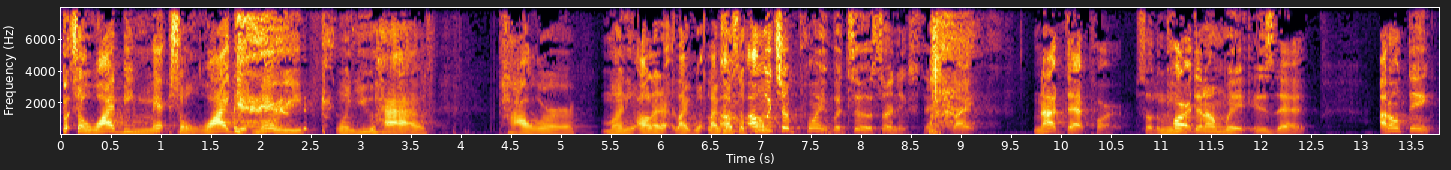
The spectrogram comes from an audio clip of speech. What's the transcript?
But, so why be mar- so why get married when you have power, money, all of that? Like, like what's I'm, the point? I'm with your point, but to a certain extent, like not that part. So Mm-hmm. the part that I'm with is that I don't think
